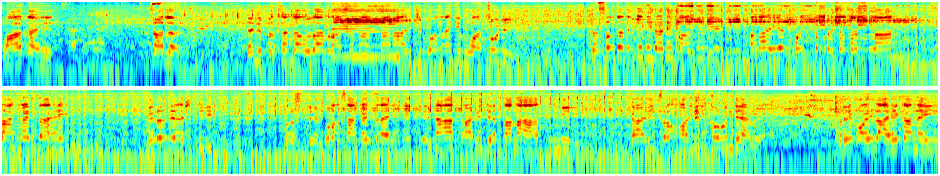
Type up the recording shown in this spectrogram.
वाहक आहेत. चालक. त्यांनी प्रसंगावधान राखत असताना जीवनहानी वाचवली. कसं तरी त्यांनी गाडी बाजून घेतली. मला एक फक्त प्रशासनाला सांगायचं आहे. मिरज एस बस डेपोला सांगायचं आहे की त्यांना गाडी देताना तुम्ही गाडीचं ऑडिट करून द्यावे. ब्रेक ऑइल आहे का नाही?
